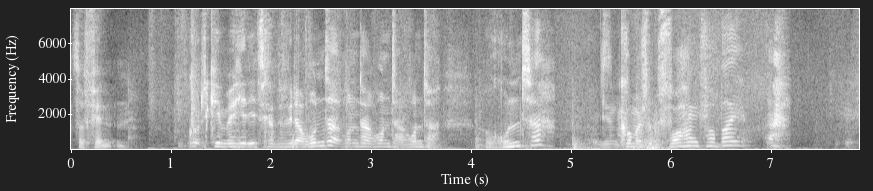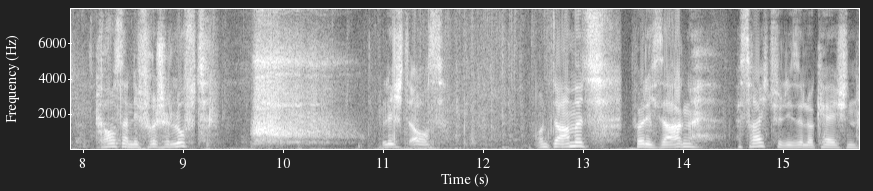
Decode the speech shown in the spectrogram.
zu finden. Gut, gehen wir hier die Treppe wieder runter, runter, runter, runter. Runter? Diesen komischen Vorhang vorbei. Raus an die frische Luft. Licht aus. Und damit würde ich sagen, es reicht für diese Location.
